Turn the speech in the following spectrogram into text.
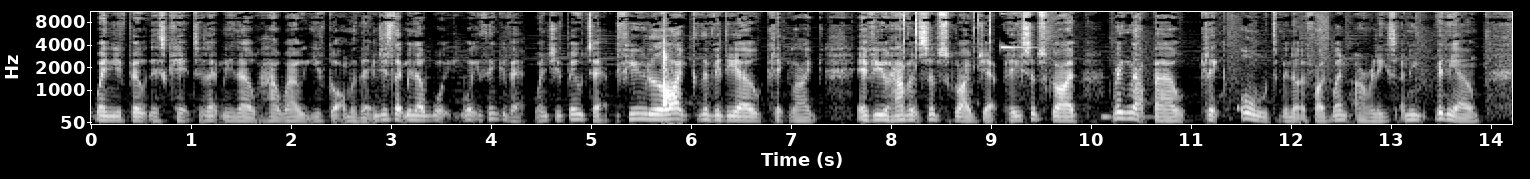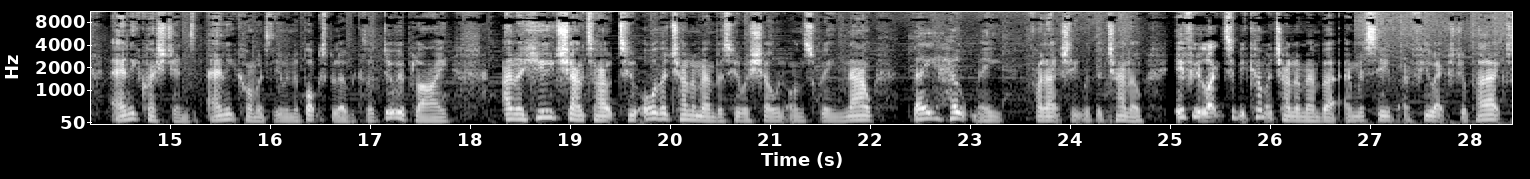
when you've built this kit to let me know how well you've got on with it and just let me know what, what you think of it once you've built it. If you like the video, click like. If you haven't subscribed yet, please subscribe, ring that bell, click all to be notified when I release a new video. Any questions, any comments, leave in the box below because I do reply. And a huge shout out to all the channel members who are shown on screen now. They help me financially with the channel. If you'd like to become a channel member and receive a few extra perks,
